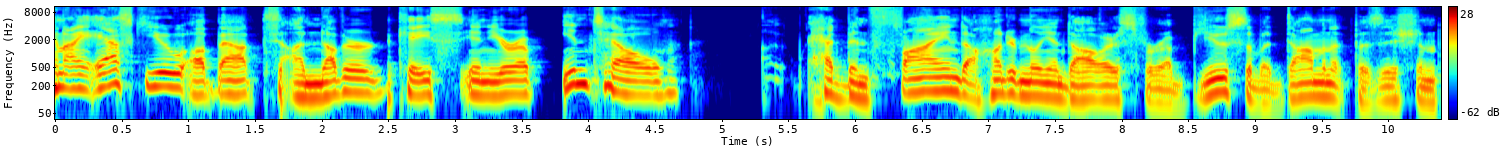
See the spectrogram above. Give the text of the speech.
can I ask you about another case in Europe? Intel uh, had been fined $100 million for abuse of a dominant position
